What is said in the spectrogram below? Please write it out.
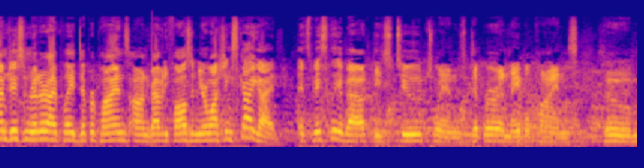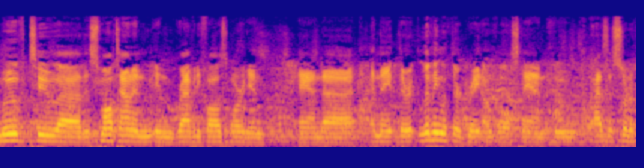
I'm Jason Ritter. I play Dipper Pines on Gravity Falls, and you're watching Sky Guide. It's basically about these two twins, Dipper and Mabel Pines, who moved to uh, this small town in, in Gravity Falls, Oregon, and uh, and they they're living with their great uncle Stan, who has this sort of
